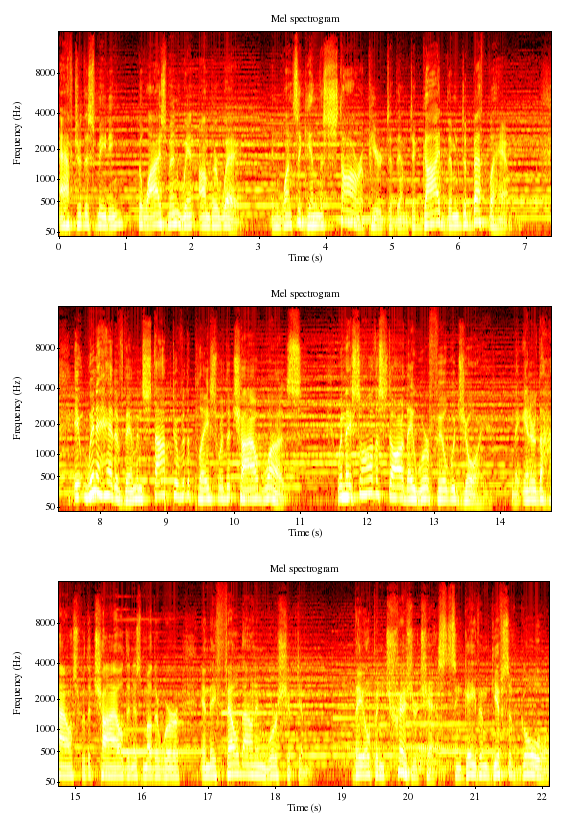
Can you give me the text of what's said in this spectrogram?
After this meeting, the wise men went on their way, and once again the star appeared to them to guide them to Bethlehem. It went ahead of them and stopped over the place where the child was. When they saw the star, they were filled with joy. They entered the house where the child and his mother were, and they fell down and worshiped him. They opened treasure chests and gave him gifts of gold,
